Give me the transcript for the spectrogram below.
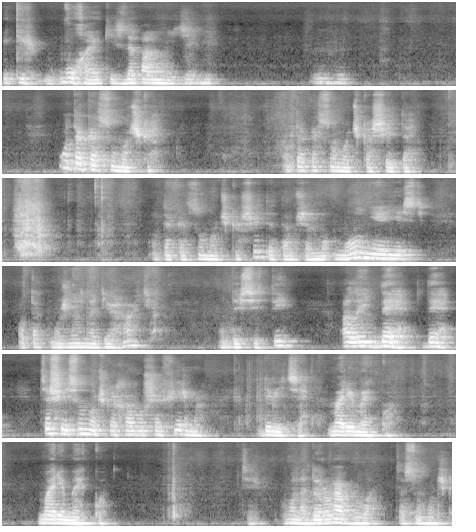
Які вуха якісь доповнительні. Угу. Отака сумочка. Отака сумочка шита. Отака сумочка шита, там ще мо- молнія є. Отак можна надягати. От десяти. Але йде, де? Це ще й сумочка хороша фірма. Дивіться, Марімеко. Марімеко. Вона дорога була, ця сумочка.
